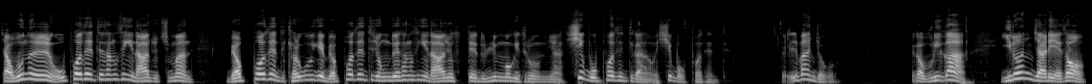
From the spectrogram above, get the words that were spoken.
자 오늘 5% 상승이 나와줬지만 몇 퍼센트 결국 이게 몇 퍼센트 정도의 상승이 나와줬을 때 눌림목이 들어오느냐 15%가 나와요 15% 일반적으로 그러니까 우리가 이런 자리에서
